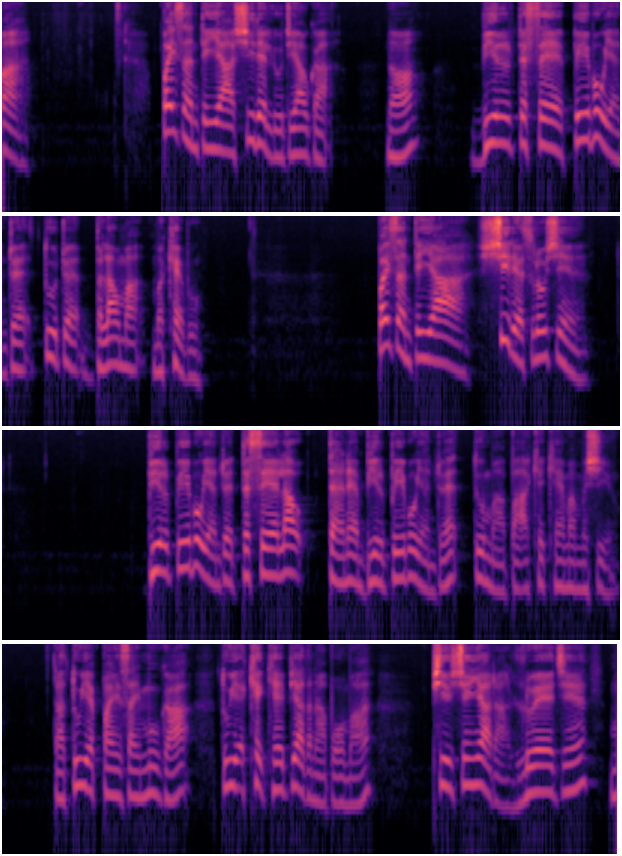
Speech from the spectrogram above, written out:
မာပိုက်ဆံတရားရှိတဲ့လူတယောက်ကနော် bill 30ပေးဖို့ရန်အတွက်သူ့အတွက်ဘယ်လောက်မှမခက်ဘူးပိုက်ဆံတရားရှိတယ်ဆိုလို့ရှိရင် bill ပေးဖို့ရန်အတွက်30လောက် တန်တဲ့ bill ပေးဖို့ရန်အတွက်သူ့မှာပါအခက်ခဲမှမရှိဘူးဒါသူ့ရဲ့ပိုင်ဆိုင်မှုကသူ့ရဲ့အခက်ခဲပြဿနာပေါ်မှာဖြည့်ရှင်းရတာလွယ်ခြင်းမ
